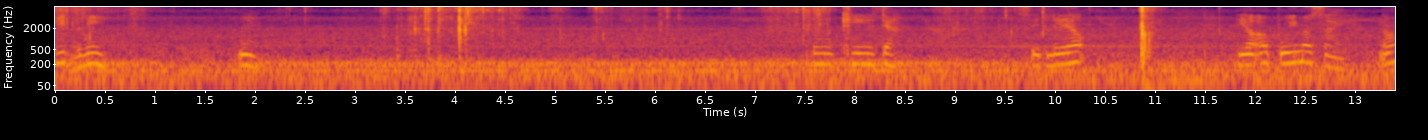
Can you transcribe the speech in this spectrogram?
พริกอยู่นี่นี่โอเคจ้ะ เสร็จแล้ว เดี๋ยวเอาปุ๋ยมาใส่เนาะ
